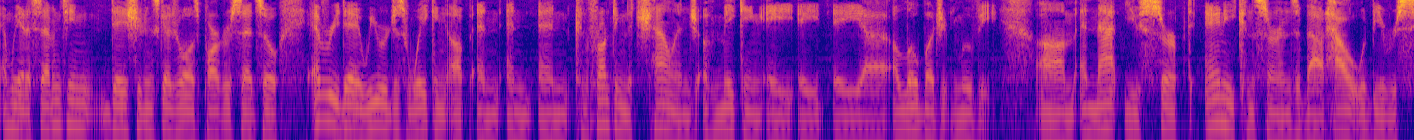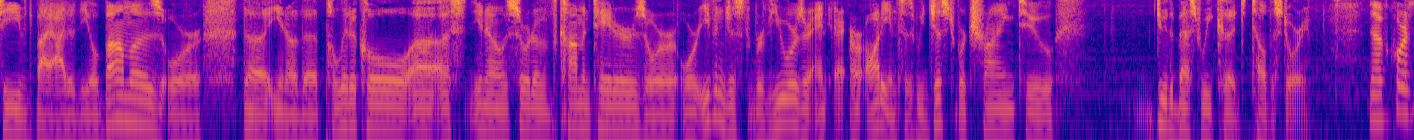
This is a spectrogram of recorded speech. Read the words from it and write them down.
And we had a 17 day shooting schedule, as Parker said. So every day we were just waking up and and and confronting the challenge of making a a a, uh, a low budget movie, um, and that usurped any concerns about how it would be received by either the Obamas or the you know the political uh, you know sort of commentators or or even just reviewers or our audiences. We just were trying to do the best we could to tell the story. Now, of course,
